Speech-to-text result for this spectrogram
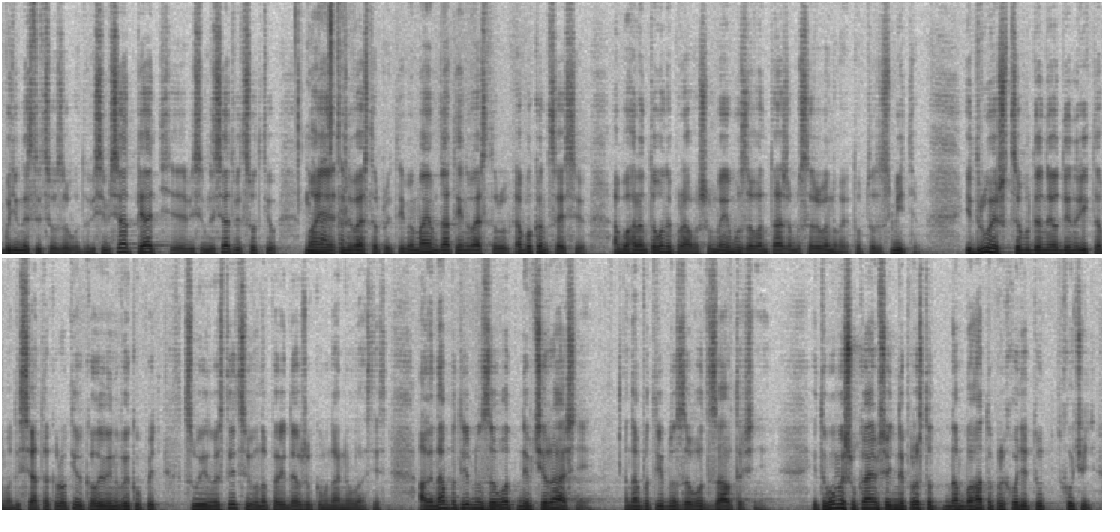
в будівництві цього заводу. 85-80% має Інвестор. інвестор. прийти. Ми маємо дати інвестору або концесію, або гарантоване право, що ми йому завантажимо сировиною, тобто сміттям. І друге, що це буде не один рік, там, а десяток років, коли він викупить свою інвестицію, воно перейде вже в комунальну власність. Але нам потрібен завод не вчорашній, а нам потрібен завод завтрашній. І тому ми шукаємо сьогодні не просто нам багато приходять тут, хочуть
